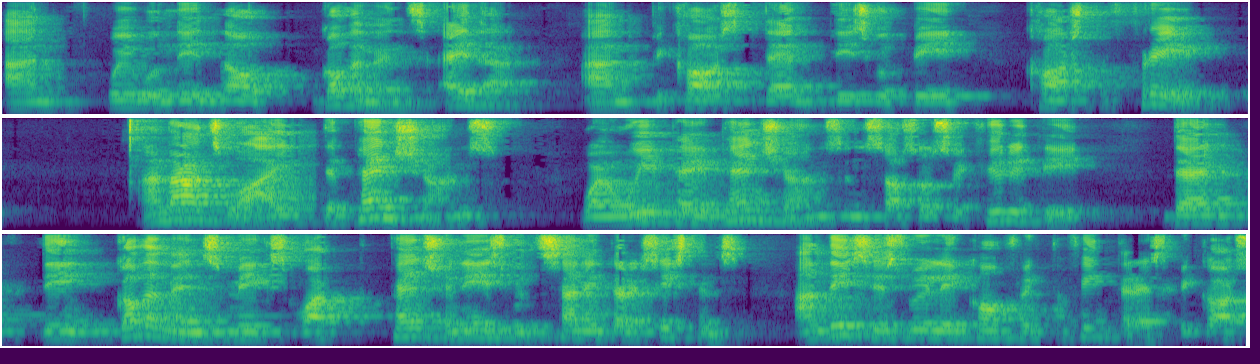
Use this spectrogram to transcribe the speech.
and we would need no governments either. And because then this would be cost free and that's why the pensions when we pay pensions and social security, then the governments mix what pension is with sanitary assistance. And this is really conflict of interest because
